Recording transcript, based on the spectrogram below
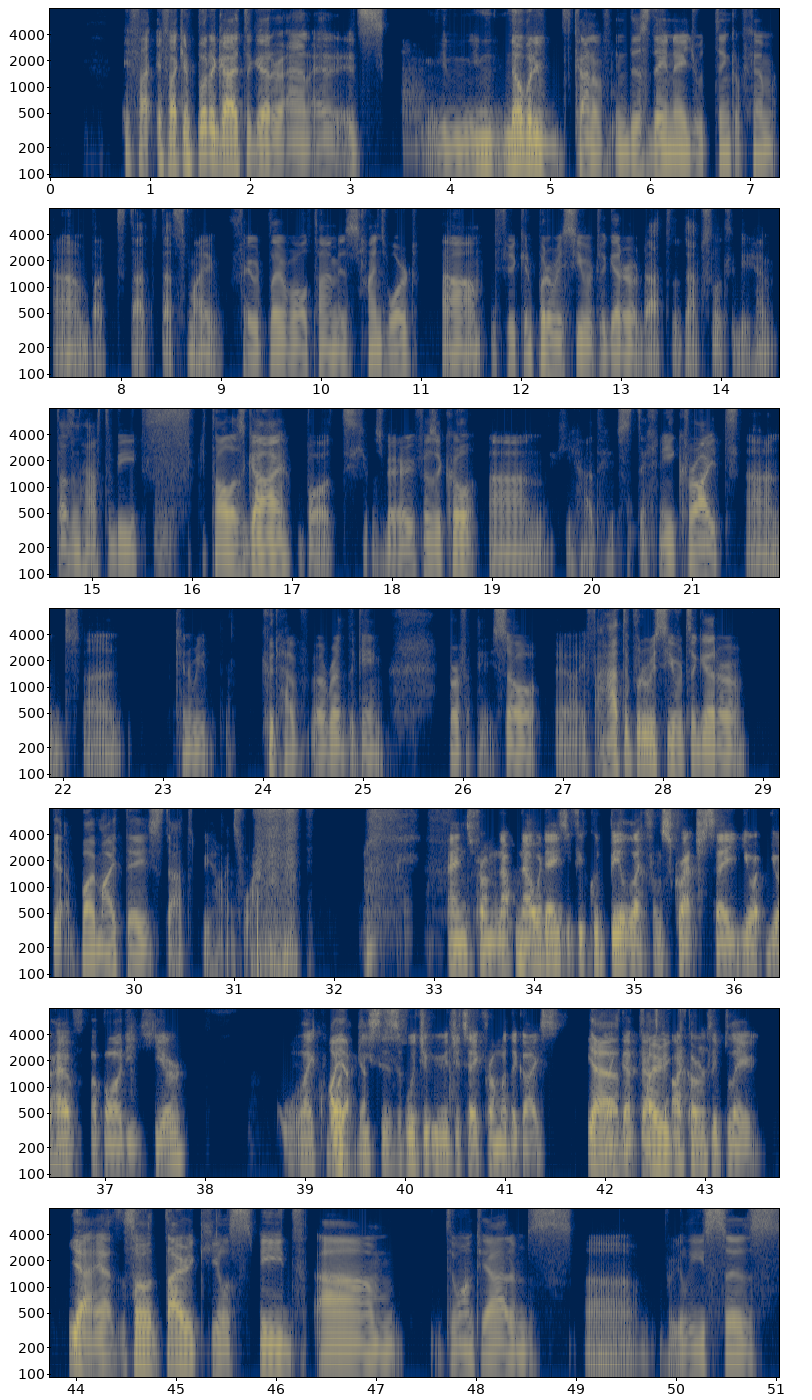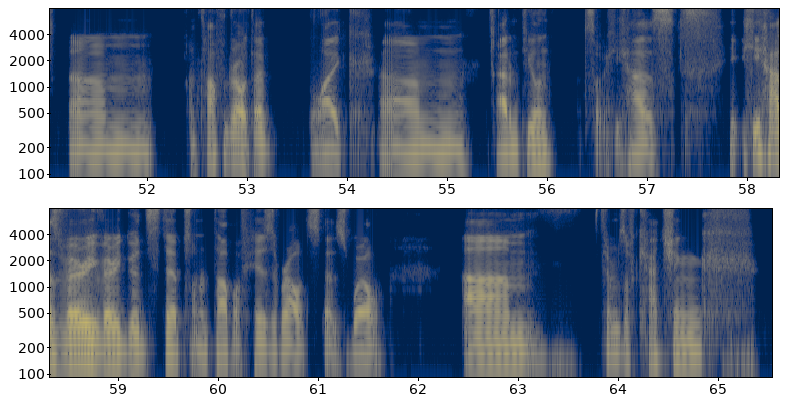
If I if I can put a guy together and, and it's you, you, nobody kind of in this day and age would think of him, um, but that that's my favorite player of all time is Hines Ward. Um, if you can put a receiver together, that would absolutely be him. Doesn't have to be the tallest guy, but he was very physical and he had his technique right and, and can read, could have uh, read the game perfectly. So uh, if I had to put a receiver together, yeah, by my taste, that would be Hines Ward. and from nowadays, if you could build like from scratch, say you you have a body here like what oh, yeah, pieces yeah. would you would you take from other guys? Yeah, like that, that Tyreek, are currently playing. Yeah, yeah. So Tyreek Hill's speed, um, Davante Adams uh, releases. Um, on top of the route, I like um, Adam Thielen. So he has he, has very very good steps on the top of his routes as well. Um, in terms of catching,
